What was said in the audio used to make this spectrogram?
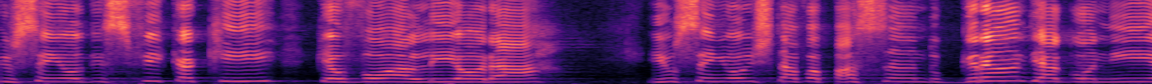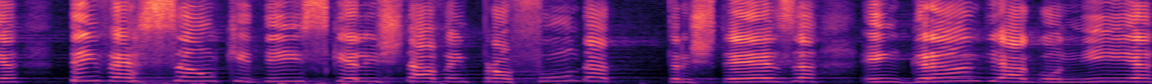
e o Senhor disse: Fica aqui, que eu vou ali orar. E o Senhor estava passando grande agonia. Tem versão que diz que ele estava em profunda tristeza, em grande agonia.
